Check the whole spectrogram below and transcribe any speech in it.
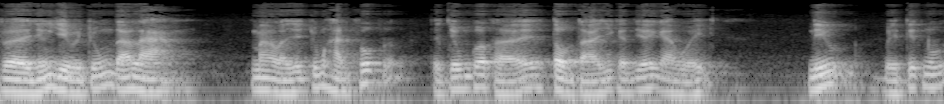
về những gì mà chúng đã làm mang lại cho chúng hạnh phúc đó, thì chúng có thể tồn tại với cảnh giới ngạ quỷ. Nếu bị tiếc nuối,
